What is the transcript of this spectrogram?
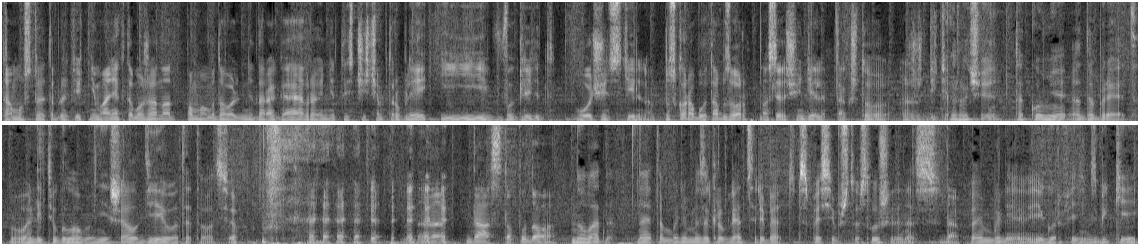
тому стоит обратить внимание. К тому же она, по-моему, довольно недорогая, в районе тысячи с чем-то рублей. И выглядит очень стильно. Ну, скоро будет обзор на следующей неделе, так что ждите. Короче, Такуми одобряет. Валить углом и не шалди, вот это вот все. Да, стопудово. Ну ладно, на этом будем и закругляться, ребят. Спасибо, что слушали нас. Да. С вами были Егор Феникс Бикей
